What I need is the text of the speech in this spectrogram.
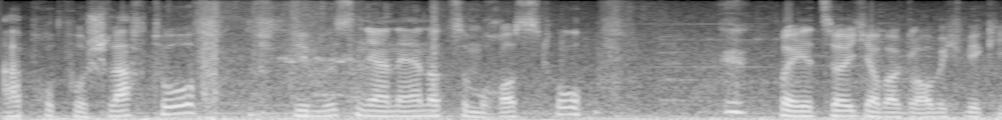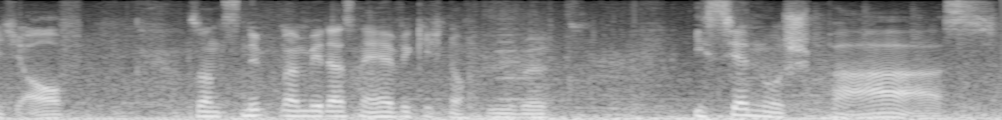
Apropos Schlachthof. Wir müssen ja näher noch zum Rosthof. Weil jetzt höre ich aber, glaube ich, wirklich auf. Sonst nimmt man mir das nachher wirklich noch übel. Ist ja nur Spaß.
